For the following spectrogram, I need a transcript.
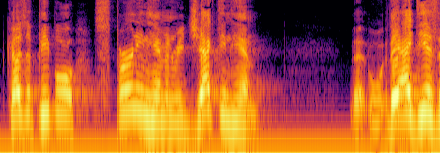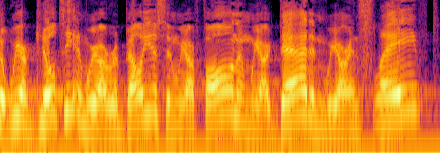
Because of people spurning him and rejecting him. The, idea is that we are guilty and we are rebellious and we are fallen and we are dead and we are enslaved.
